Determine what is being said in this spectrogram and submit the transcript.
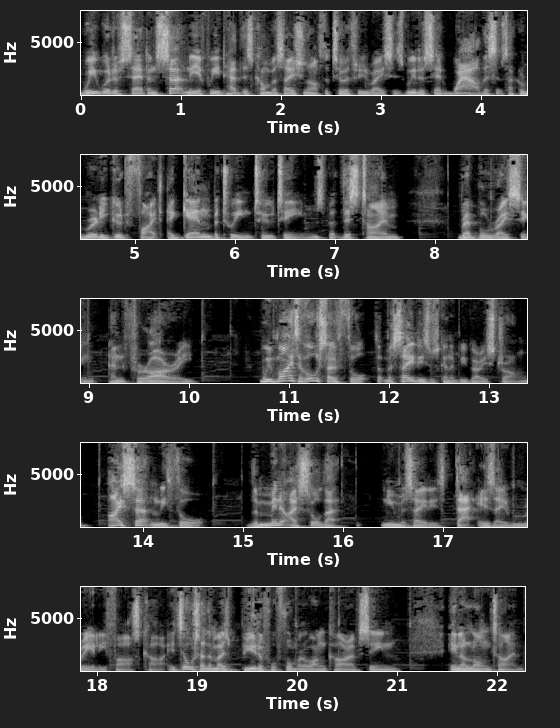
we would have said, and certainly if we'd had this conversation after two or three races, we'd have said, wow, this looks like a really good fight again between two teams, but this time Red Bull Racing and Ferrari. We might have also thought that Mercedes was going to be very strong. I certainly thought the minute I saw that new Mercedes, that is a really fast car. It's also the most beautiful Formula One car I've seen in a long time.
